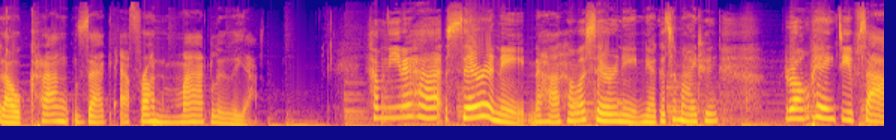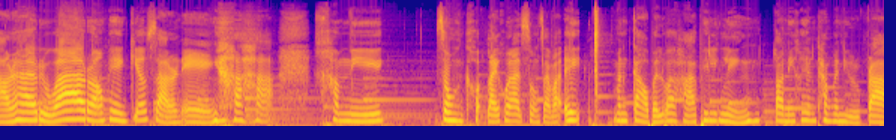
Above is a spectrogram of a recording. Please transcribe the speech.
เราครั่ง Zac Efron มากเลยอะคำนี้นะคะ serenade นะคะคำว่า serenade เนี่ยก็จะหมายถึงร้องเพลงจีบสาวนะคะ หรือว่าร้องเพลงเกี้ยวสาวนั่นเองคำนี้สงหลายคนอาจสงสัยว่า เอ้ย มันเก่าไปหรือเปล่าคะพี่ลิงหลิง ตอนนี้เขายังทำกันอยู่หรือเปล่า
